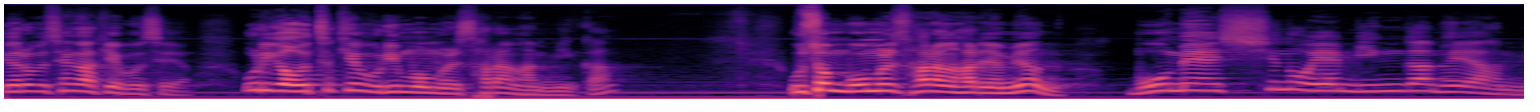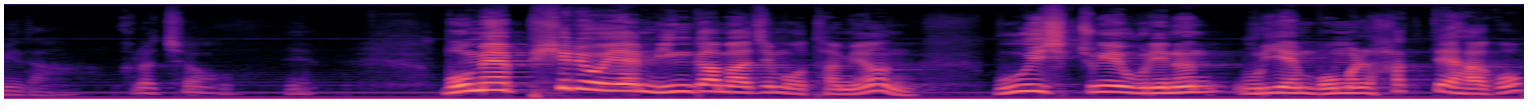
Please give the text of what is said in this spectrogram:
여러분 생각해 보세요. 우리가 어떻게 우리 몸을 사랑합니까? 우선 몸을 사랑하려면 몸의 신호에 민감해야 합니다. 그렇죠? 예. 몸의 필요에 민감하지 못하면 무의식 중에 우리는 우리의 몸을 학대하고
